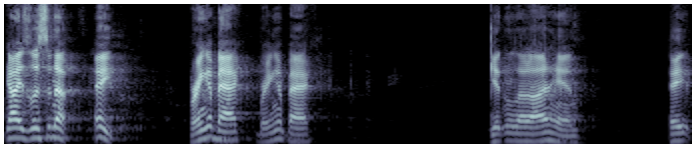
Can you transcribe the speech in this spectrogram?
Guys, listen up. Hey, bring it back, bring it back. Getting a little out of hand. Hey,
